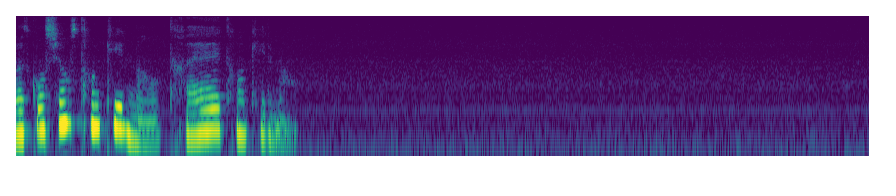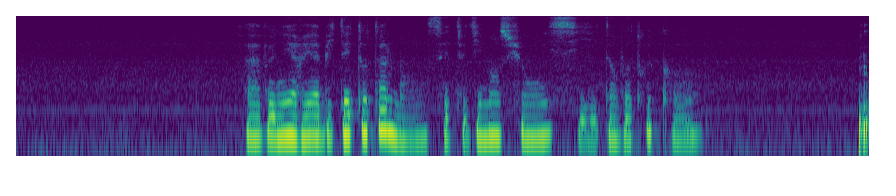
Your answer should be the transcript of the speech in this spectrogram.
Votre conscience tranquillement, très tranquillement. va venir réhabiter totalement cette dimension ici dans votre corps,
